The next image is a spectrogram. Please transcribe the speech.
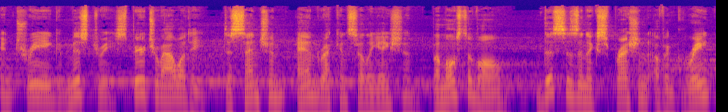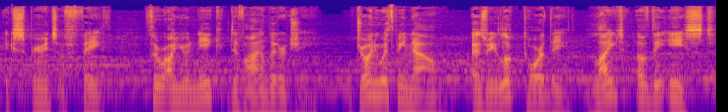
intrigue, mystery, spirituality, dissension, and reconciliation. But most of all, this is an expression of a great experience of faith through our unique divine liturgy. Join with me now as we look toward the light of the East.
